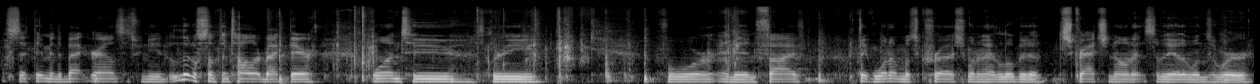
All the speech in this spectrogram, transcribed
I'll set them in the background since we need a little something taller back there. One, two, three, four, and then five. I think one of them was crushed. One of them had a little bit of scratching on it. Some of the other ones were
